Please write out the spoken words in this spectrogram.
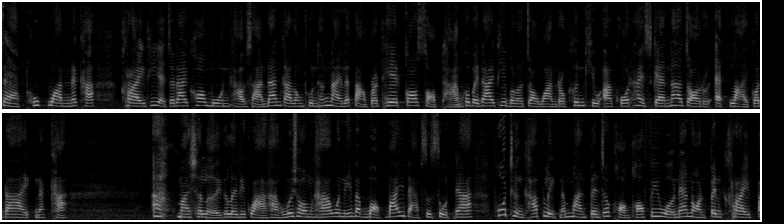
แจกทุกวันนะคะ ใครที่อยากจะได้ข้อมูลข่าวสารด้านการลงทุนทั้งในและต่างประเทศก็สอบถามเข้าไปได้ที่บลจวันเราขึ้น QR code ให้สแกนหน้าจอหรือแอดไลน์ก็ได้นะคะ อะมาเฉลยกันเลยดีกว่าค่ะ คุณผู้ชมคะ วันนี้แบบบอกใบ้แบบสุด ๆ นะคะ พูดถึงค้าปลีกน้ำมันเป็นเจ้าของ Coffee World แน่นอนเป็นใครไป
